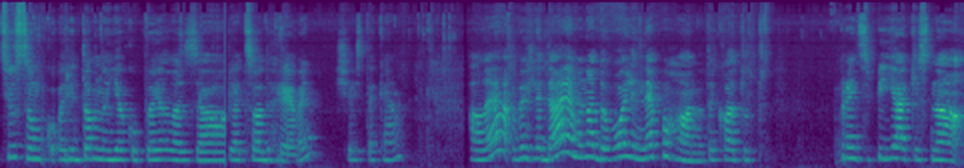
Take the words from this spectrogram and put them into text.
Цю сумку орієнтовно я купила за 500 гривень, щось таке. Але виглядає вона доволі непогано. Така тут, в принципі, якісна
